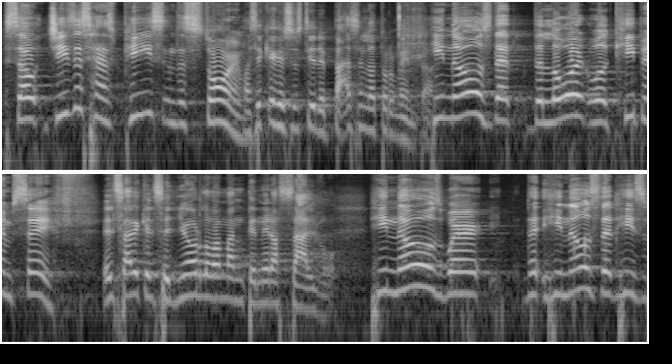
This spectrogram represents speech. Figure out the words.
So Jesus has peace in the storm. Así que Jesús tiene paz en la tormenta. He knows that the Lord will keep him safe. Él sabe que el Señor lo va a mantener a salvo. He knows where that he knows that he's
